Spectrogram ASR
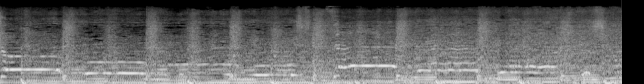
show. Yeah, yeah, yeah.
